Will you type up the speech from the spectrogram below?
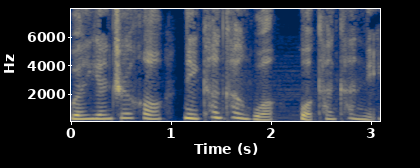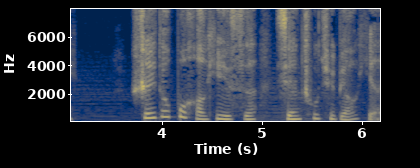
闻言之后，你看看我，我看看你，谁都不好意思先出去表演。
